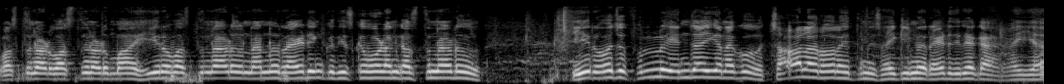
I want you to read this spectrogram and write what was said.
వస్తున్నాడు వస్తున్నాడు మా హీరో వస్తున్నాడు. నన్ను రైడింగ్కు తీసుకుపోవడానికి వస్తున్నాడు. ఈ రోజు ఫుల్ ఎంజాయ్గా నాకు. చాలా రోజులు అవుతుంది సైకిల్ మీద రైడ్ తిరిగాక. అయ్యా.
